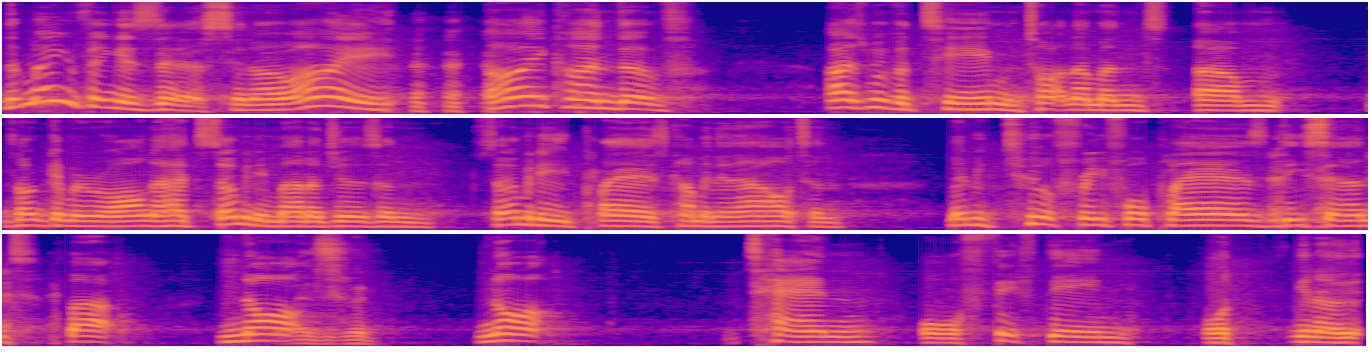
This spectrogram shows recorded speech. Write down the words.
the main thing is this. You know, I, I kind of, I was with a team in Tottenham, and um, don't get me wrong, I had so many managers and so many players coming in and out, and maybe two or three, four players decent, but not not 10 or 15 or you know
